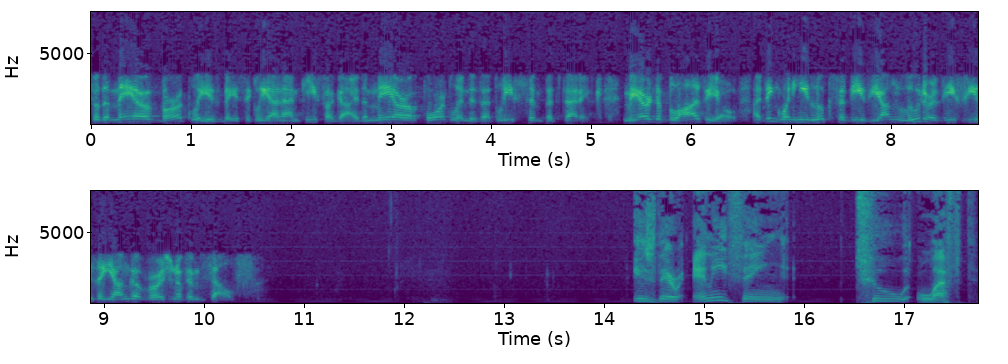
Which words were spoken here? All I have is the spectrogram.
So the mayor of Berkeley is basically an Antifa guy. The mayor of Portland is at least sympathetic. Mayor de Blasio, I think when he looks at these young looters, he sees a younger version of himself. Is there anything too left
